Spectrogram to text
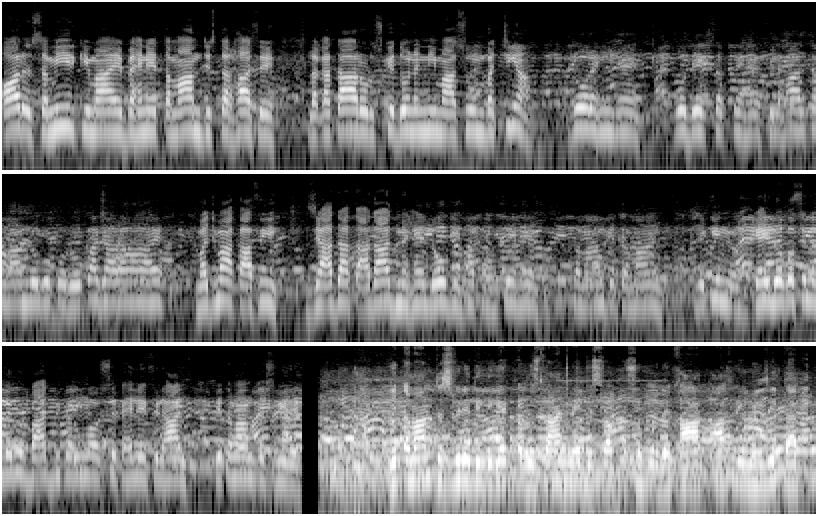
और समीर की माएँ, बहनें तमाम जिस तरह से लगातार और उसके दो नन्ही मासूम बच्चियाँ रो रही हैं, वो देख सकते हैं। फ़िलहाल तमाम लोगों को रोका जा रहा है। मजमा काफ़ी ज़्यादा तादाद में है, लोग यहाँ पहुँचे हैं तमाम के तमाम। लेकिन कई लोगों से मैं ज़रूर बात भी करूँगा, उससे पहले फ़िलहाल ये तमाम तस्वीरें। ये तमाम तस्वीरें दिल्ली गेट कब्रिस्तान में जिस वक्त सुपुर्द खाक आखिरी मंजिल तक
